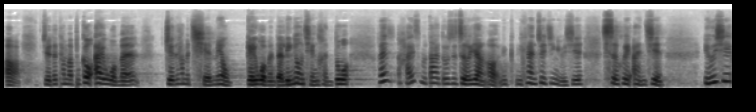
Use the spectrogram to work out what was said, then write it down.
啊，觉得他们不够爱我们，觉得他们钱没有给我们的零用钱很多，孩孩子们大家都是这样哦。你你看最近有一些社会案件，有一些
